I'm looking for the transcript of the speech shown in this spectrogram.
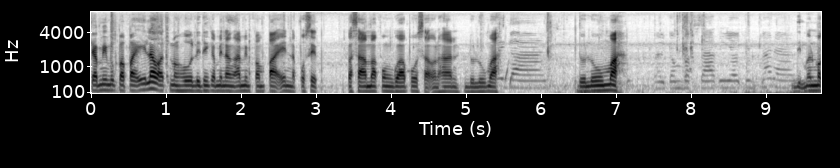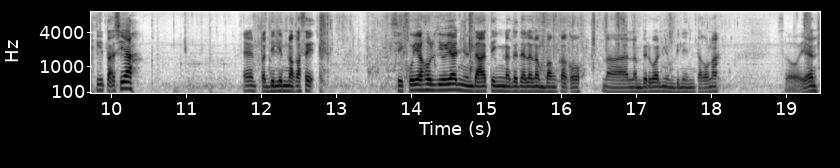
kami magpapailaw at manghuli din kami ng aming pampain na pusit. Kasama kong gwapo sa unahan Duluma. Duluma di man makita siya. Ayan padilim na kasi. Si Kuya Julio yan yung dating nagadala ng bangka ko na number 1 yung bininta ko na. So ayan.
